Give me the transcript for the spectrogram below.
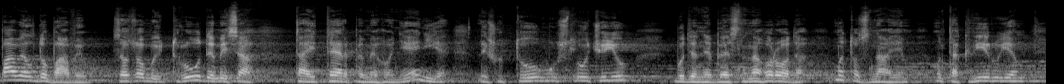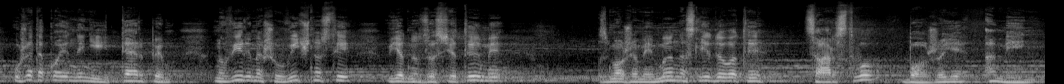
Павел добавив, зато ми й трудимося та й терпимо гонєння, лише у тому случаю буде небесна нагорода. Ми то знаємо, ми так віруємо, уже такої нині й терпимо, але віримо, що в вічності, в'єдно з святими, зможемо і ми наслідувати Царство Божоє. Амінь.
